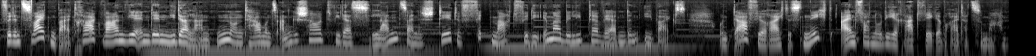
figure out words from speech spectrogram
Für den zweiten Beitrag waren wir in den Niederlanden und haben uns angeschaut, wie das Land seine Städte fit macht für die immer beliebter werdenden E-Bikes. Und dafür reicht es nicht, einfach nur die Radwege breiter zu machen.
